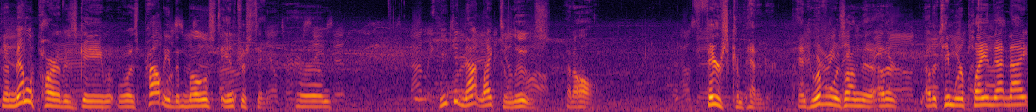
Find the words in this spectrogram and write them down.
The mental part of his game was probably the most interesting. Um, he did not like to lose at all. Fierce competitor. And whoever was on the other other team we were playing that night,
